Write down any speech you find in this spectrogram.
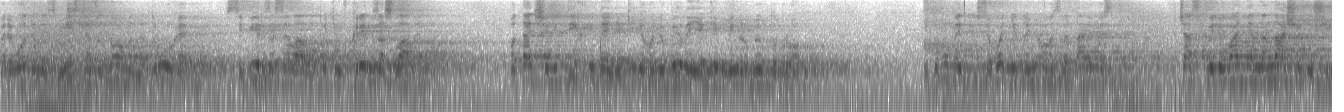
переводили з місця з одного на друге, в Сибір засилали, потім в Крим заслали. Подальше від тих людей, які його любили і яким він робив добро. І тому ми сьогодні до нього звертаємось в час хвилювання на нашій душі,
